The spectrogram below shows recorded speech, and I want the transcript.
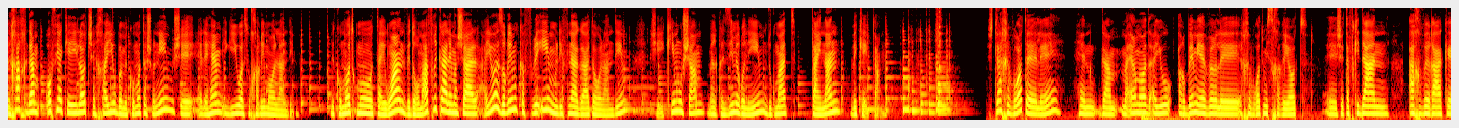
וכך גם אופי הקהילות שחיו במקומות השונים שאליהם הגיעו הסוחרים ההולנדים. מקומות כמו טיוואן ודרום אפריקה, למשל, היו אזורים כפריים לפני הגעת ההולנדים, שהקימו שם מרכזים עירוניים דוגמת טאינאן וקייפטאון. שתי החברות האלה הן גם מהר מאוד היו הרבה מעבר לחברות מסחריות, אה, שתפקידן אך ורק אה,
